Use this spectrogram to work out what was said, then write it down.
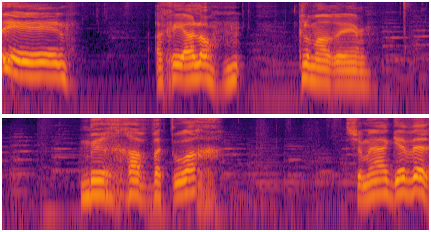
אה... אחי, הלו. כלומר, אה... מרחב בטוח? שומע, גבר?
